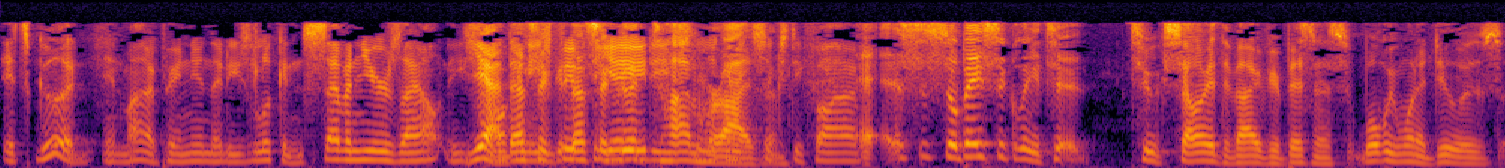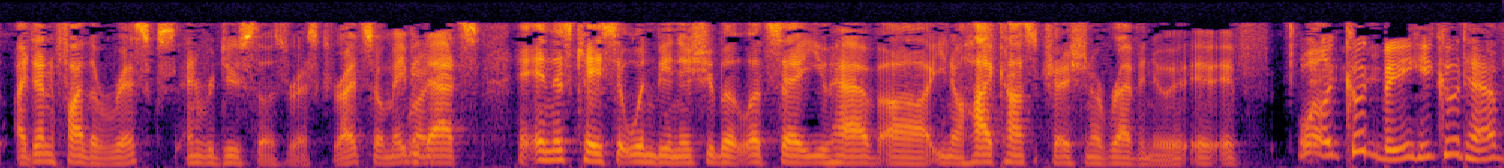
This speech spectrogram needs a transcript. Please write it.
it's good, in my opinion, that he's looking seven years out. He's yeah, talking that's a that's a good time horizon. 65. Uh, so- So basically, to to accelerate the value of your business, what we want to do is identify the risks and reduce those risks, right? So maybe Right. that's in this case it wouldn't be an issue, but let's say you have uh, you know high concentration of revenue. If Well, it could be. He could have,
